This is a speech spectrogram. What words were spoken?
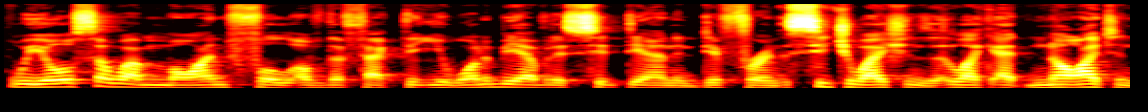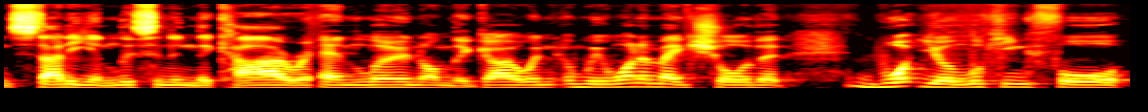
we also are mindful of the fact that you want to be able to sit down in different situations, like at night and study and listen in the car and learn on the go. And we we want to make sure that what you're looking for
